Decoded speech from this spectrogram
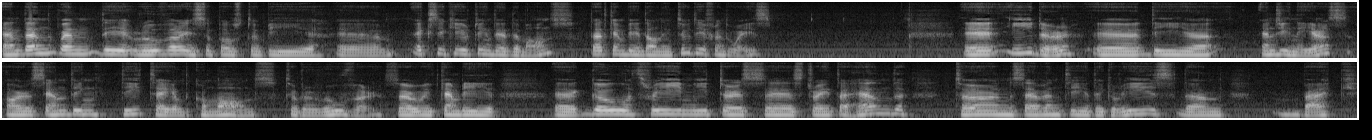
And then when the rover is supposed to be uh, executing the demands, that can be done in two different ways. Uh, either uh, the uh, engineers are sending detailed commands to the rover, so it can be uh, go three meters uh, straight ahead, turn 70 degrees, then back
